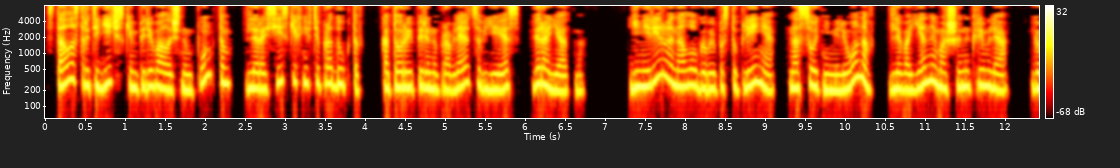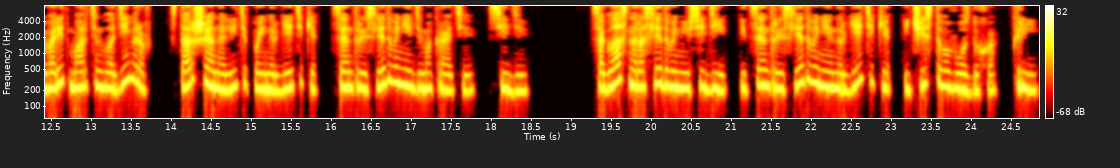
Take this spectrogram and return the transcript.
стала стратегическим перевалочным пунктом для российских нефтепродуктов, которые перенаправляются в ЕС, вероятно, генерируя налоговые поступления на сотни миллионов для военной машины Кремля, говорит Мартин Владимиров, старший аналитик по энергетике Центра исследования демократии, СИДИ. Согласно расследованию СИДИ и Центра исследования энергетики и чистого воздуха, КРИ,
